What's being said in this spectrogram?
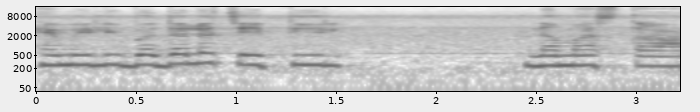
फॅमिलीबद्दलच येतील. नमस्कार.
